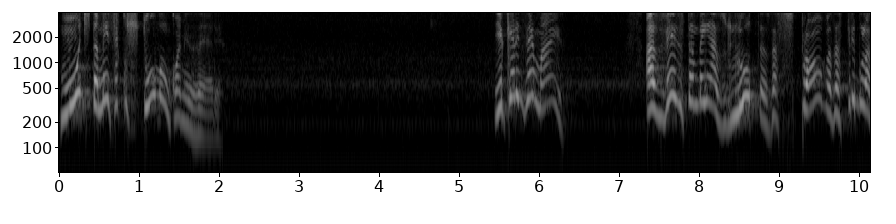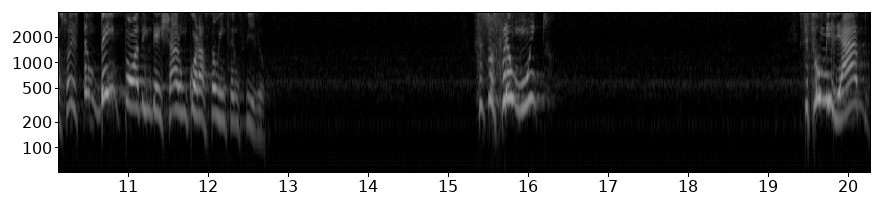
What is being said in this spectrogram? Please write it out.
Muitos também se acostumam com a miséria. E eu quero dizer mais. Às vezes também as lutas, as provas, as tribulações também podem deixar um coração insensível. Você sofreu muito. Você foi humilhado.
